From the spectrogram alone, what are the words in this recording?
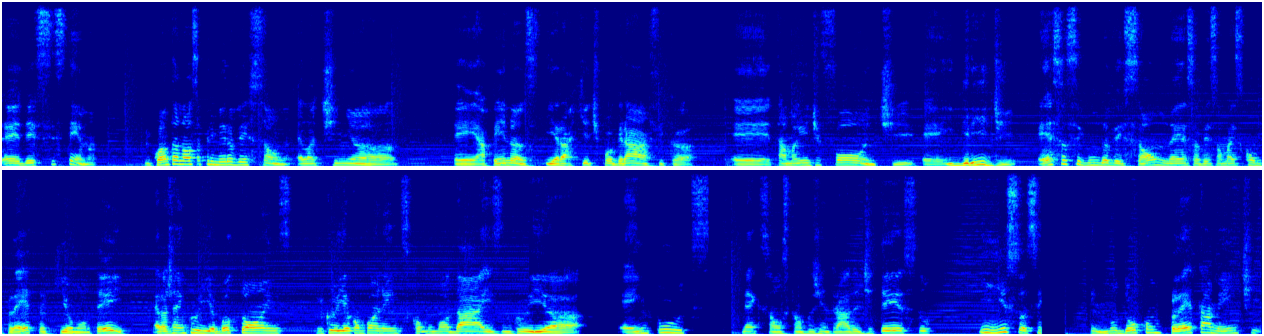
é, desse sistema. Enquanto a nossa primeira versão ela tinha é, apenas hierarquia tipográfica, é, tamanho de fonte é, e grid, essa segunda versão, né, essa versão mais completa que eu montei, ela já incluía botões, incluía componentes como modais, incluía é, inputs, né, que são os campos de entrada de texto, e isso assim mudou completamente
